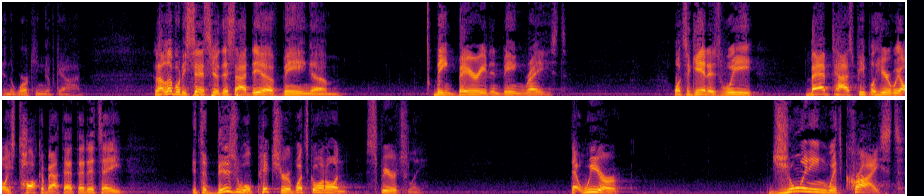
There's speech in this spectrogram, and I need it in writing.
in the working of God. And I love what he says here this idea of being, um, being buried and being raised. Once again, as we baptize people here, we always talk about that, that it's a, it's a visual picture of what's going on spiritually. That we are joining with Christ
